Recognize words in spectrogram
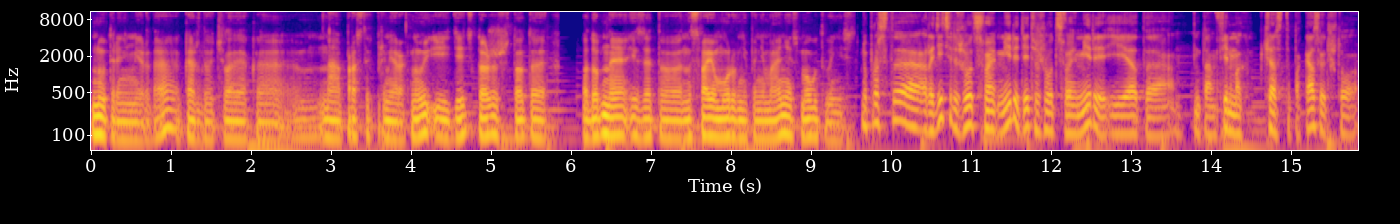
внутренний мир, да, каждого человека на простых примерах. Ну и дети тоже что-то подобное из этого на своем уровне понимания смогут вынести. Ну просто родители живут в своем мире, дети живут в своем мире, и это ну, там в фильмах часто показывают, что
